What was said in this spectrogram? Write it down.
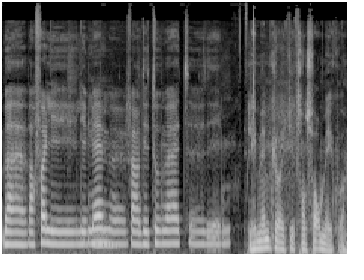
bah, parfois les, les mêmes, euh, enfin des tomates, euh, des. Les mêmes qui ont été transformés, quoi.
